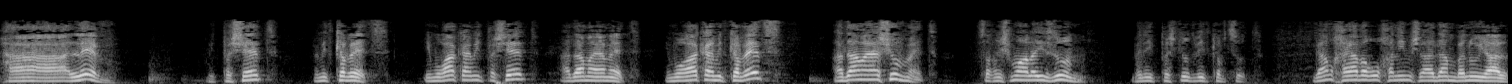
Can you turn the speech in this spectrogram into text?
הלב מתפשט ומתכווץ. אם הוא רק היה מתפשט, האדם היה מת. אם הוא רק היה מתכווץ, האדם היה שוב מת. צריך לשמור על האיזון בין התפשטות והתכווצות. גם חייו הרוחניים של האדם בנוי על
